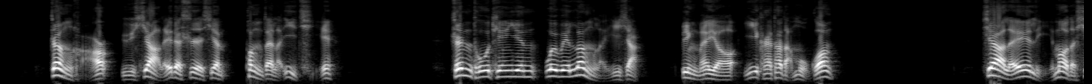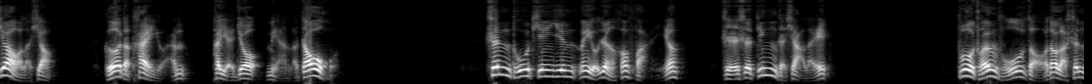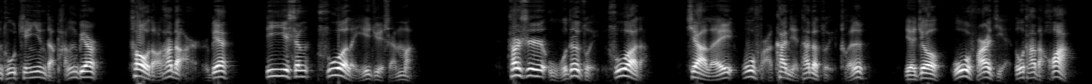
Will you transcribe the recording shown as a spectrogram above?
正好与夏雷的视线碰在了一起。申屠天音微微愣了一下，并没有移开他的目光。夏雷礼貌的笑了笑，隔得太远，他也就免了招呼。申屠天音没有任何反应。只是盯着夏雷。傅传福走到了申屠天音的旁边，凑到他的耳边，低声说了一句什么。他是捂着嘴说的，夏雷无法看见他的嘴唇，也就无法解读他的话。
